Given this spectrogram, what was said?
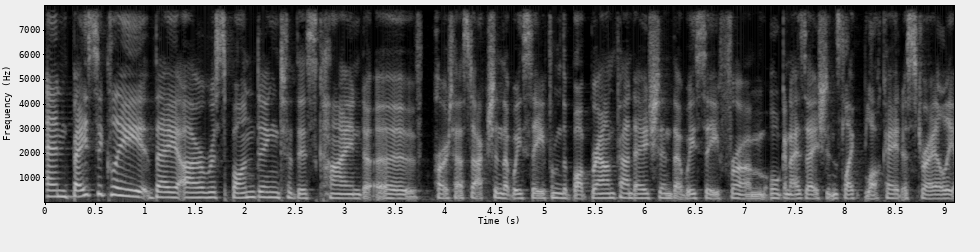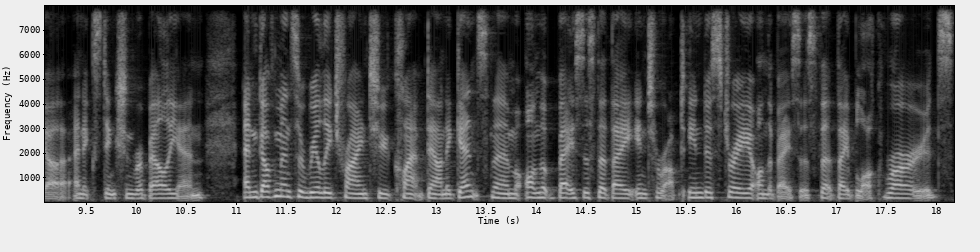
And basically, they are responding to this kind of protest action that we see from the Bob Brown Foundation, that we see from organisations like Blockade Australia and Extinction Rebellion. And governments are really trying to clamp down against them on the basis that they interrupt industry, on the basis that they block roads.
